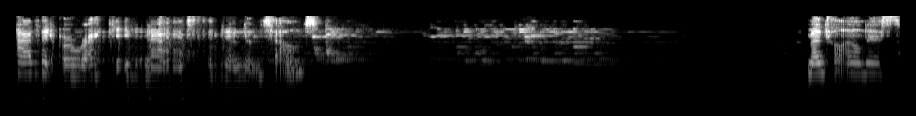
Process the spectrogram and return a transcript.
have it or recognize it in themselves. Mental illness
